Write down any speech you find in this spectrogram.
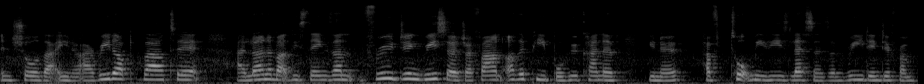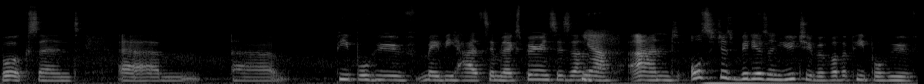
ensure that you know I read up about it. I learn about these things, and through doing research, I found other people who kind of you know have taught me these lessons and reading different books and um, um, people who've maybe had similar experiences and yeah. and also just videos on YouTube of other people who've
